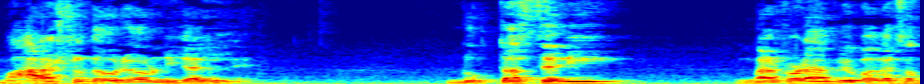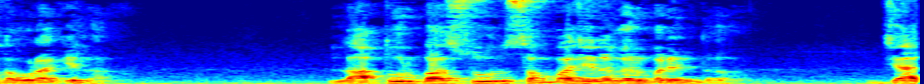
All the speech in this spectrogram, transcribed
महाराष्ट्र दौऱ्यावर निघालेले आहे नुकताच त्यांनी मराठवाडा विभागाचा दौरा केला. लातूरपासून संभाजीनगरपर्यंत ज्या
